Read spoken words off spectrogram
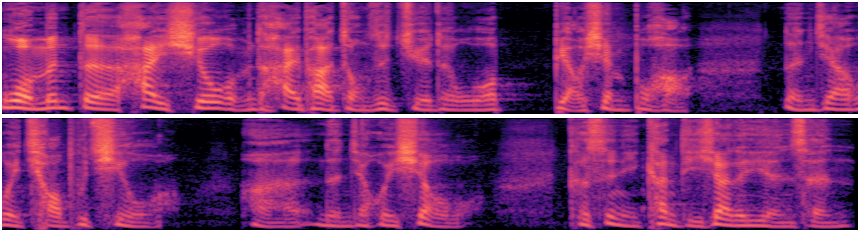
我们的害羞，我们的害怕，总是觉得我表现不好，人家会瞧不起我啊，人家会笑我。可是你看底下的眼神，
